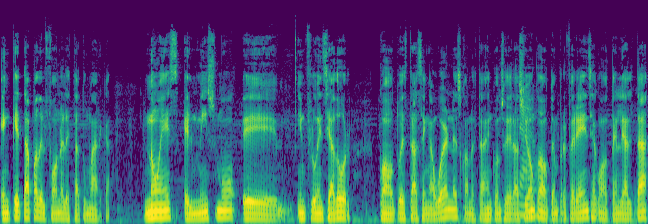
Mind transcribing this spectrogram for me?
en qué etapa del funnel está tu marca. No es el mismo eh, influenciador cuando tú estás en awareness, cuando estás en consideración, Claro. cuando estás en preferencia, cuando estás en lealtad,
